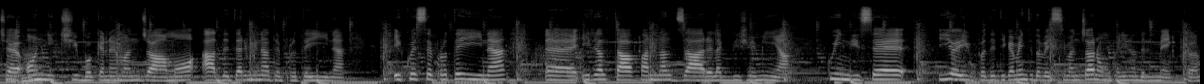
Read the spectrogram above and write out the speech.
cioè Mhm. ogni cibo che noi mangiamo ha determinate proteine e queste proteine eh, in realtà fanno alzare la glicemia. Quindi se io ipoteticamente dovessi mangiare un panino del Mac,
